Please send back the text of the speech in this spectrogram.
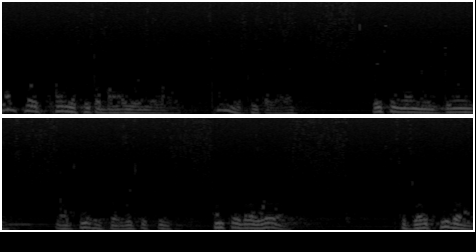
God throws plenty of people by you in your life. Plenty of people there. Reaching them and doing like Jesus did, which is to enter their will, to go to them,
